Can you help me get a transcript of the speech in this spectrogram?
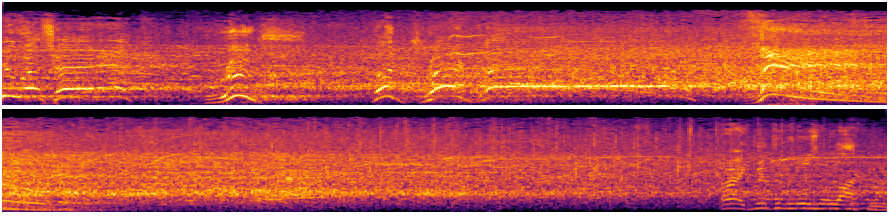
USA, Bruce the Dragon Lee! Right, come into the rules of the locker room.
